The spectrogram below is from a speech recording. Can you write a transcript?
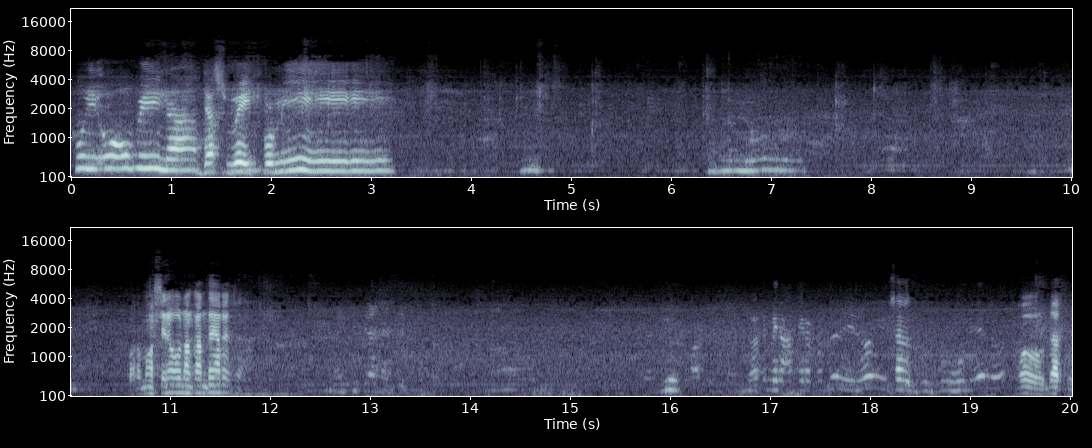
Kuy, uuwi na. Just wait for me. Para mga sinuunang kanta yan rin. Dati may nakatira pa doon eh, no? Yung sa guguho na yan, no? Oo, oh, dati.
